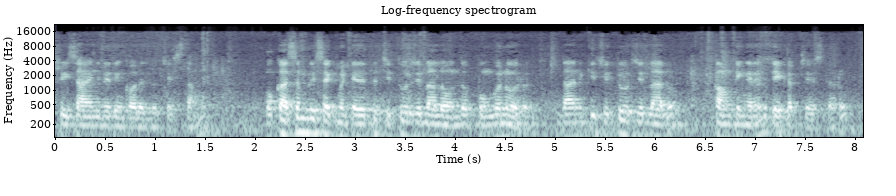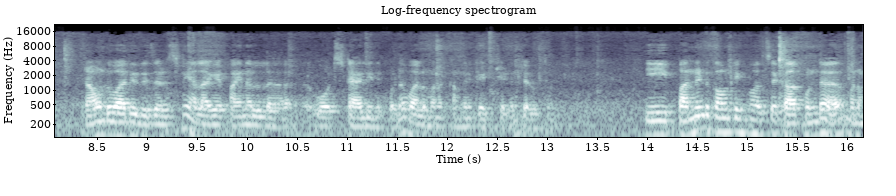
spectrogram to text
శ్రీ సాయి ఇంజనీరింగ్ కాలేజ్లో చేస్తాము. ఒక అసెంబ్లీ సెగ్మెంట్ ఏదైతే చిత్తూరు జిల్లాలో ఉందో పొంగనూరు దానికి చిత్తూరు జిల్లాలో కౌంటింగ్ అనేది టేకప్ చేస్తారు. రౌండ్ వారి రిజల్ట్స్ని అలాగే ఫైనల్ ఓట్స్ టాలీని కూడా వాళ్ళు మనం కమ్యూనికేట్ చేయడం జరుగుతుంది. ఈ పన్నెండు కౌంటింగ్ హాల్సే కాకుండా మనం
